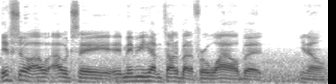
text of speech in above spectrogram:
If so, I, w- I would say eh, maybe you haven't thought about it for a while, but you know,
